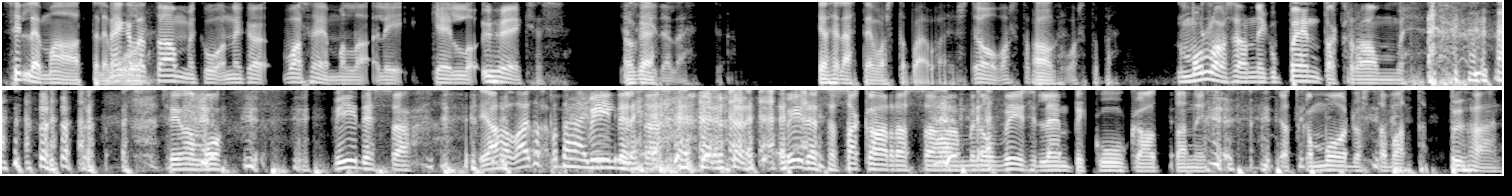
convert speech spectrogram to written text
Silleen mä ajattelen Meikällä tammikuu on niinku vasemmalla, eli kello yhdeksässä. Ja Okei. siitä lähtee. Ja se lähtee vastapäivään just. Joo, vastapäin, Okei. okay. vastapäin. No, mulla on se on niinku pentagrammi. Siinä on mun viidessä, Ja laitapa tähän viidessä, viidessä. sakarassa on minun viisi lempikuukauttani, jotka muodostavat pyhän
